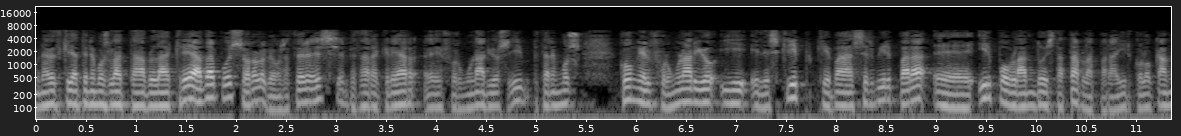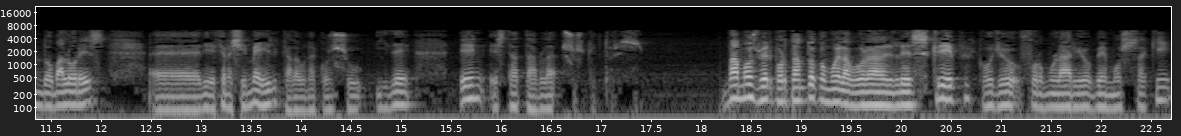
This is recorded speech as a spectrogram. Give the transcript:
Una vez que ya tenemos la tabla creada, pues ahora lo que vamos a hacer es empezar a crear eh, formularios y empezaremos con el formulario y el script que va a servir para eh, ir poblando esta tabla, para ir colocando valores, eh, direcciones email, cada una con su ID, en esta tabla suscriptores. Vamos a ver, por tanto, cómo elaborar el script, cuyo formulario vemos aquí,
